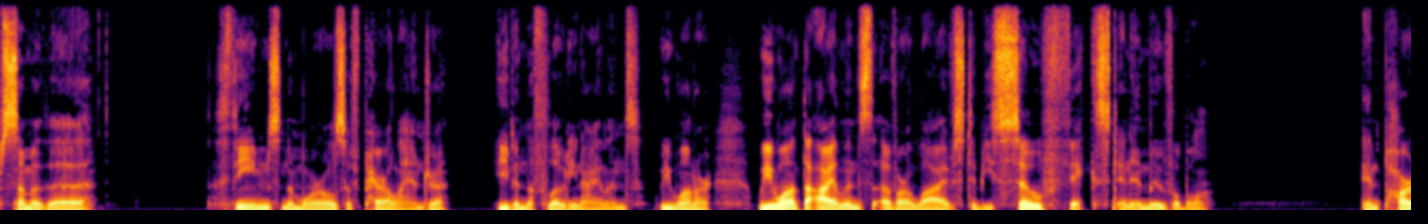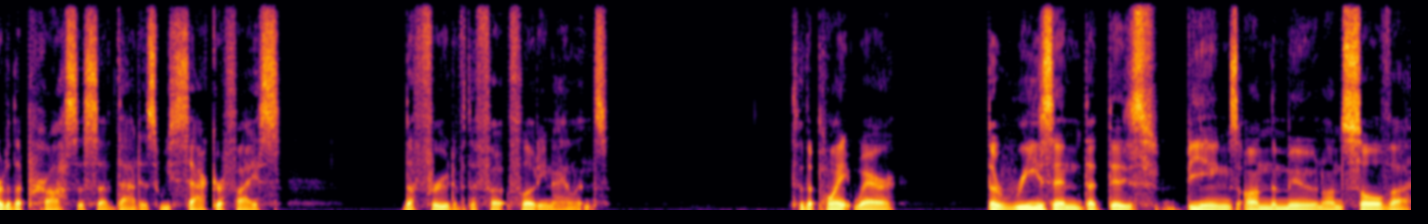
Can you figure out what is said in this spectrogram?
some of the themes and the morals of Perelandra even the floating islands we want our we want the islands of our lives to be so fixed and immovable and part of the process of that is we sacrifice the fruit of the fo- floating islands to the point where the reason that these beings on the moon, on Sulva,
